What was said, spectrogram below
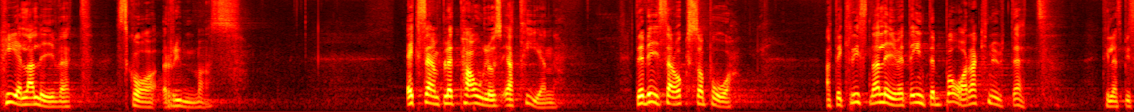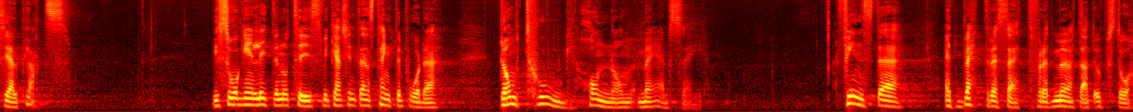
Hela livet ska rymmas. Exemplet Paulus i Aten det visar också på att det kristna livet är inte bara knutet till en speciell plats. Vi såg i en liten notis, vi kanske inte ens tänkte på det. De tog honom med sig. Finns det ett bättre sätt för ett möte att uppstå,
